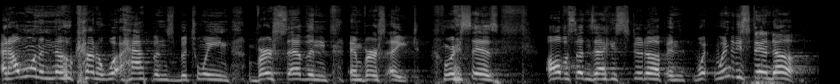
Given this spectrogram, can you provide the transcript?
and I want to know kind of what happens between verse 7 and verse 8, where it says, All of a sudden, Zacchaeus stood up, and wh- when did he stand up?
